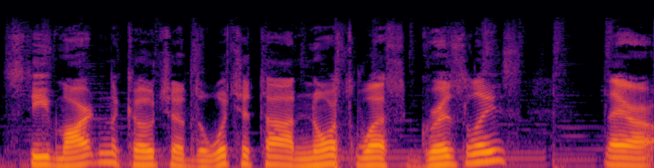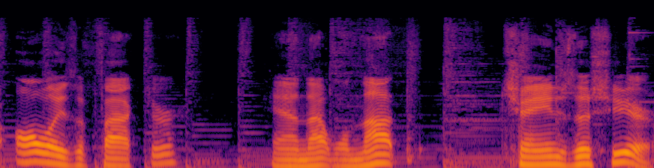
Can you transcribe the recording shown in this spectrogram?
Steve Martin, the coach of the Wichita Northwest Grizzlies, they are always a factor, and that will not change this year.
